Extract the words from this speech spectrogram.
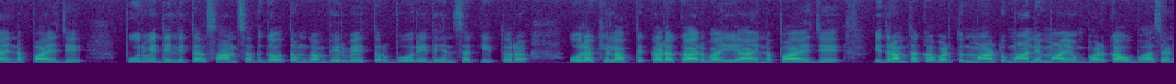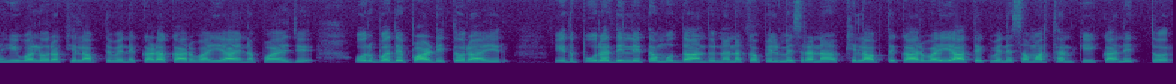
आयन पाएजे पूर्वी दिल्ली तल सांसद गौतम गंभीर वेतोर बोरी हिंसा की तोर ओर खिलाफ कड़ कार्रवाई आयन पाएजे ಇದರಂಥ ಕಬಡ್ತುನ್ ಮಾಟು ಮಾನೆ ಮಾಯೋ ಭಡ್ಕಾವು ಭಾಷಣ ಹೀವಲೋರ ಖಿಲಾಪ್ತವೇನೆ ಕಡ ಕಾರ್ವಾಯಿ ಆಯ್ನ ಪಾಯಜೆ ಅವರು ಬದೆ ಪಾರ್ಟಿ ತೋರಾಯಿರ್ ಇದು ಪೂರ ದಿಲ್ಲಿ ತ ಮುದ್ದ ಅಂದು ನನ್ನ ಕಪಿಲ್ ಮಿಶ್ರನ ಖಿಲಾಪ್ತೆ ಕಾರ್ವಾಯಿ ಆತೆಕ್ವೇನೆ ಸಮರ್ಥನ್ ಕೀಕ ನಿತ್ತೋರ್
